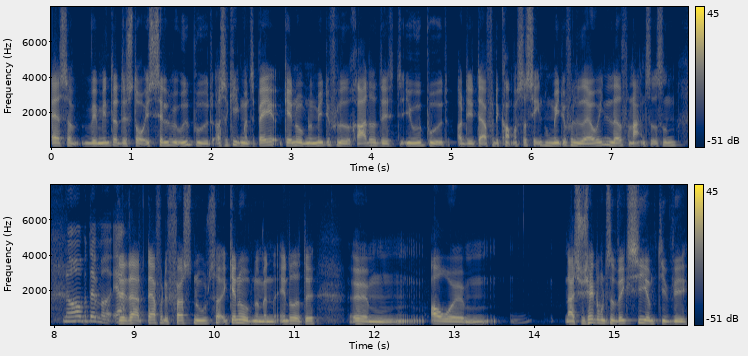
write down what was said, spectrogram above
Altså, ved mindre det står i selve udbuddet, og så gik man tilbage, genåbnede medieforlidet, rettede det i udbuddet, og det er derfor, det kommer så sent nu. Medieforlidet er jo egentlig lavet for lang tid siden. Nå, på den måde, ja. Det er der, derfor det er først nu, så genåbnede man, ændrede det. Øhm, og øhm, nej, Socialdemokratiet vil ikke sige, om de vil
